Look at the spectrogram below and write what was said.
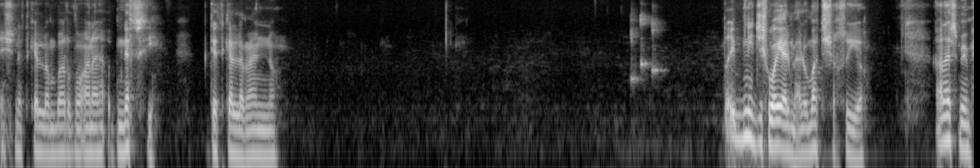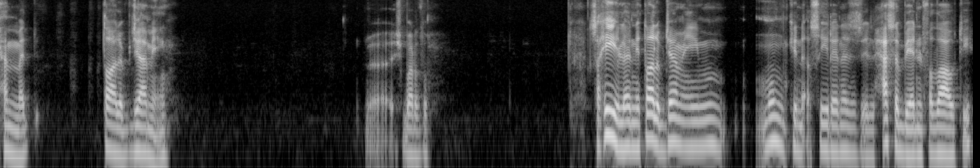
إيش نتكلم برضه أنا بنفسي بدي أتكلم عنه. طيب نيجي شوية المعلومات الشخصية، أنا اسمي محمد، طالب جامعي. آآ إيش برضه؟ صحيح لإني طالب جامعي ممكن أصير أنزّل حسب يعني فضاوتي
